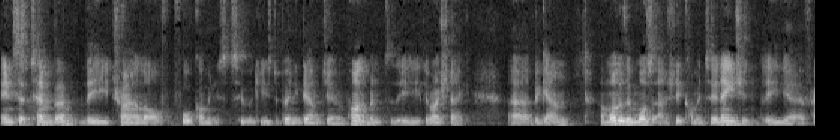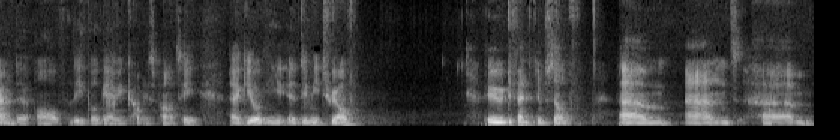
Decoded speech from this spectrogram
In September, the trial of four communists who were accused of burning down the German parliament, the, the Reichstag, uh, began, and one of them was actually a Comintern agent, the uh, founder of the Bulgarian Communist Party, uh, Georgy uh, Dimitrov, who defended himself um, and um,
